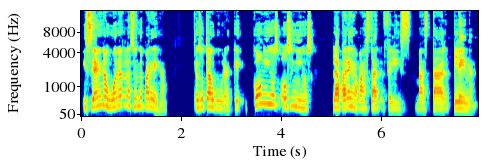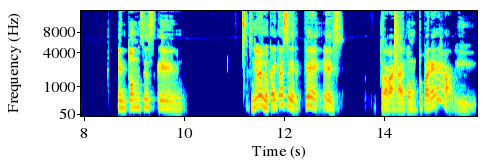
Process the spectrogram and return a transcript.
Y si hay una buena relación de pareja, eso te augura que con hijos o sin hijos, la pareja va a estar feliz, va a estar plena. Entonces, eh, señores, lo que hay que hacer, ¿qué es? Trabajar con tu pareja y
